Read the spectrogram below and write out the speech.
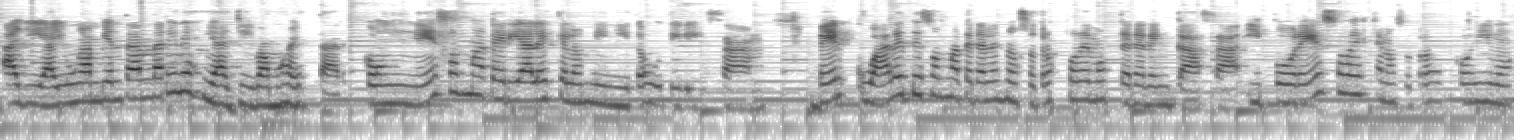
Allí hay un ambiente de andarines y allí vamos a estar con esos materiales que los niñitos utilizan, ver cuáles de esos materiales nosotros podemos tener en casa y por eso es que nosotros escogimos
